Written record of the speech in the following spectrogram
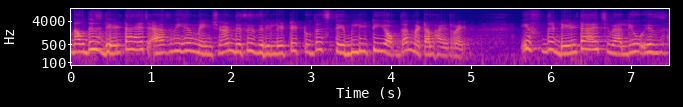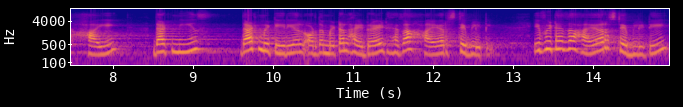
Now this delta H as we have mentioned this is related to the stability of the metal hydride. If the delta H value is high that means that material or the metal hydride has a higher stability. If it has a higher stability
